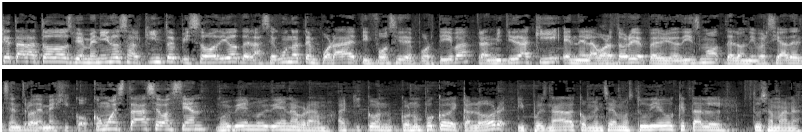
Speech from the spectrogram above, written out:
¿Qué tal a todos? Bienvenidos al quinto episodio de la segunda temporada de Tifosi Deportiva, transmitida aquí en el Laboratorio de Periodismo de la Universidad del Centro de México. ¿Cómo estás, Sebastián? Muy bien, muy bien, Abraham. Aquí con, con un poco de calor y pues nada, comencemos. Tú, Diego, ¿qué tal tu semana?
